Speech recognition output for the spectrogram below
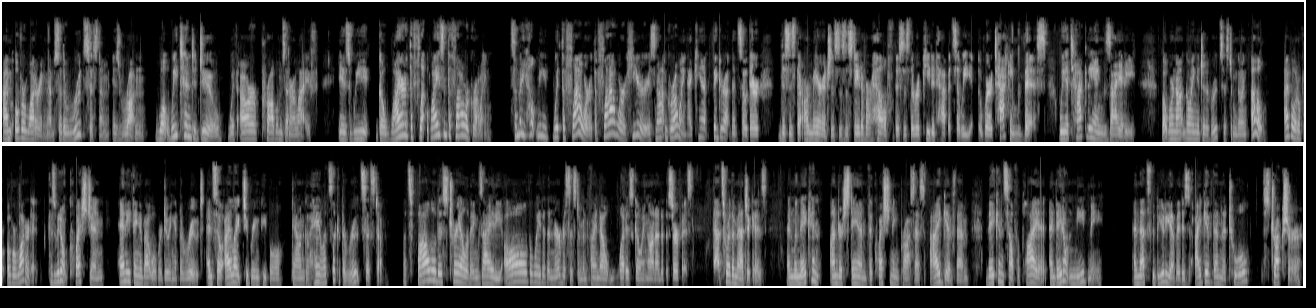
I'm overwatering them. So the root system is rotten. What we tend to do with our problems in our life is we go, why aren't the why isn't the flower growing? somebody help me with the flower. The flower here is not growing. I can't figure out that. So they're, this is the, our marriage. This is the state of our health. This is the repeated habits that we, we're attacking this. We attack the anxiety, but we're not going into the root system going, oh, I've over, overwatered it because we don't question anything about what we're doing at the root. And so I like to bring people down and go, hey, let's look at the root system. Let's follow this trail of anxiety all the way to the nervous system and find out what is going on under the surface. That's where the magic is. And when they can understand the questioning process I give them, they can self apply it and they don't need me. And that's the beauty of it is I give them the tool structure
